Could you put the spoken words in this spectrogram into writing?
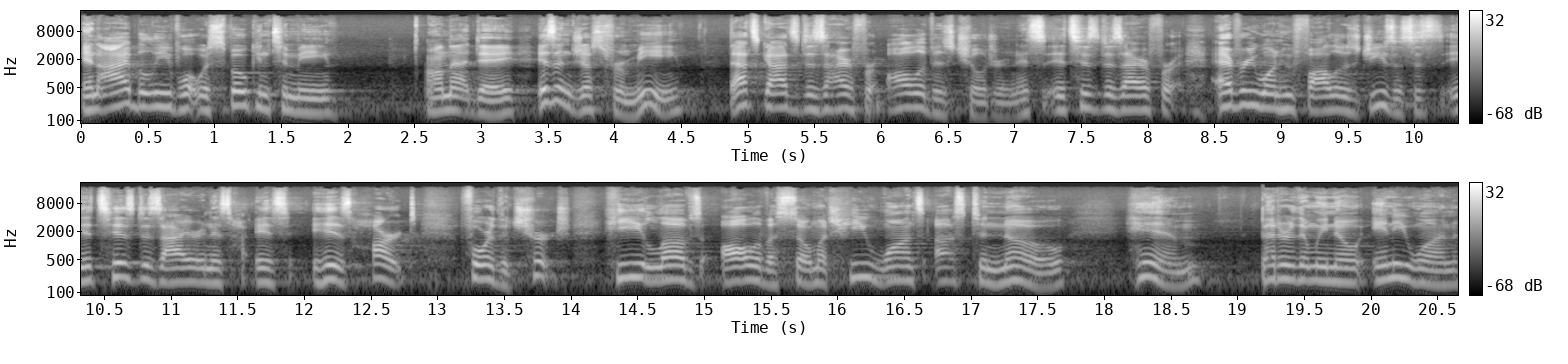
And I believe what was spoken to me on that day isn't just for me, that's God's desire for all of his children. It's, it's his desire for everyone who follows Jesus. It's, it's his desire and his, his, his heart for the church. He loves all of us so much. He wants us to know him better than we know anyone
